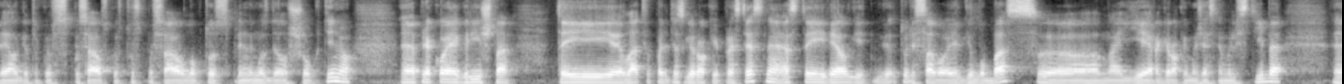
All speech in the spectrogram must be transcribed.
vėlgi tokius pusiau skustus, pusiau loptus sprendimus dėl šauktinių, e, prie ko jie grįžta. Tai Latvijų padėtis gerokai prastesnė, Estai vėlgi turi savo irgi lubas, e, na, jie yra gerokai mažesnė valstybė, e,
